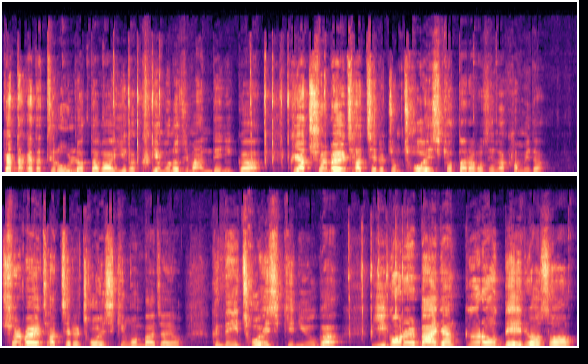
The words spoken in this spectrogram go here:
까딱까딱 들어 올렸다가 얘가 크게 무너지면 안 되니까 그냥 출발 자체를 좀 저해시켰다라고 생각합니다. 출발 자체를 저해시킨 건 맞아요. 근데 이 저해시킨 이유가 이거를 마냥 끌어내려서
